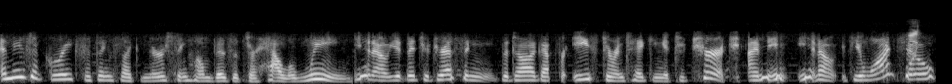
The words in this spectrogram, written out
And these are great for things like nursing home visits or Halloween. You know, you, that you're dressing the dog up for Easter and taking it to church. I mean, you know, if you want to.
